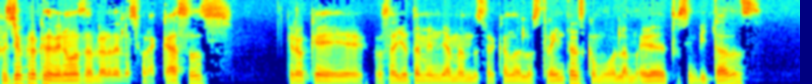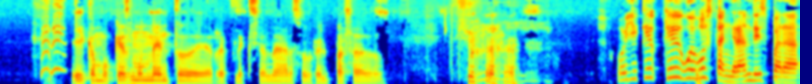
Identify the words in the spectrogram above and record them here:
Pues yo creo que deberíamos de hablar de los fracasos. Creo que, o sea, yo también ya me ando acercando a los 30, como la mayoría de tus invitados. Y como que es momento de reflexionar sobre el pasado. Sí. Oye, ¿qué, qué huevos tan grandes para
